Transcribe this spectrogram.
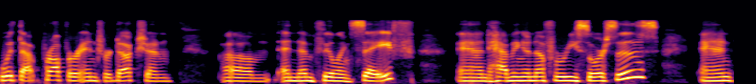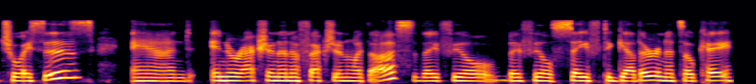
with that proper introduction, um, and them feeling safe and having enough resources and choices and interaction and affection with us. They feel they feel safe together and it's okay.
